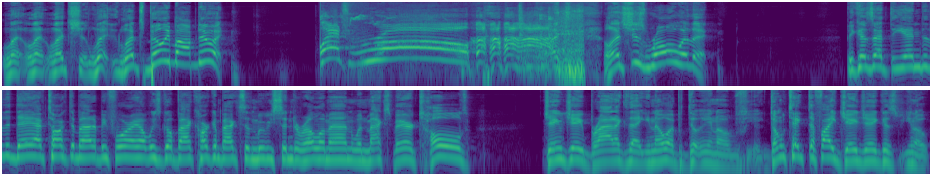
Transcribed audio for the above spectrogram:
Let let let let let's Billy Bob do it. Let's roll. let's, just roll with it. Because at the end of the day, I've talked about it before. I always go back, harken back to the movie Cinderella Man when Max Baer told James J. Braddock that you know what, you know, don't take the fight, JJ, because you know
